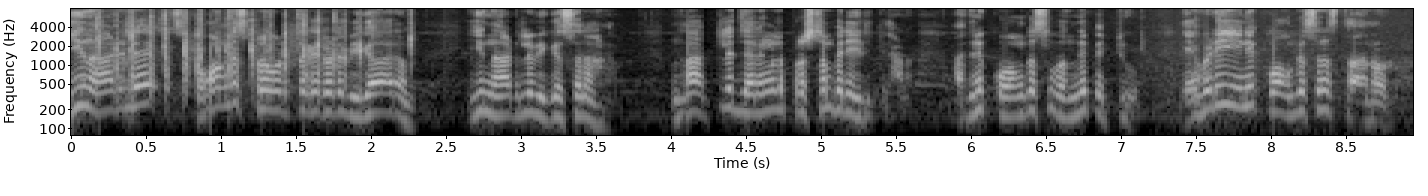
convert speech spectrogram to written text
ഈ നാട്ടിലെ കോൺഗ്രസ് പ്രവർത്തകരുടെ വികാരം ഈ നാട്ടിലെ വികസനമാണ്. നാട്ടിലെ ജനങ്ങളുടെ പ്രശ്നം പരിഹരിക്കലാണ്. അതിന് കോൺഗ്രസ് വന്നേ പറ്റൂ. എവിടെയും ഇനി കോൺഗ്രസിന് സ്ഥാനമുള്ളൂ.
